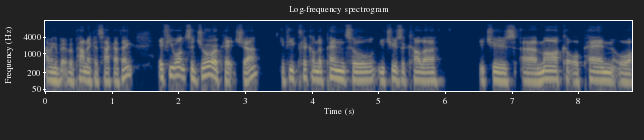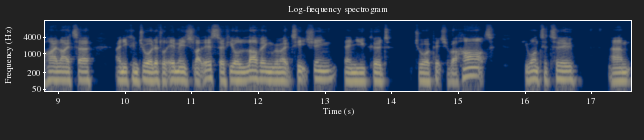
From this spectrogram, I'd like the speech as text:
having a bit of a panic attack. I think. If you want to draw a picture, if you click on the pen tool, you choose a color, you choose a marker or pen or highlighter, and you can draw a little image like this. So if you're loving remote teaching, then you could draw a picture of a heart if you wanted to. Um,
